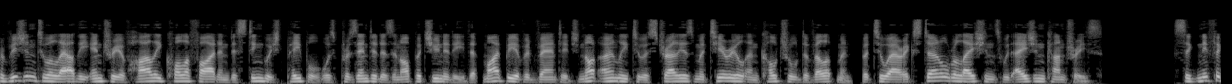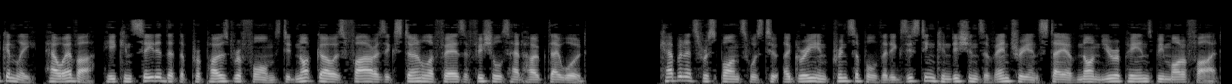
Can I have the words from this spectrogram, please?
Provision to allow the entry of highly qualified and distinguished people was presented as an opportunity that might be of advantage not only to Australia's material and cultural development, but to our external relations with Asian countries. Significantly, however, he conceded that the proposed reforms did not go as far as external affairs officials had hoped they would. Cabinet's response was to agree in principle that existing conditions of entry and stay of non-Europeans be modified.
